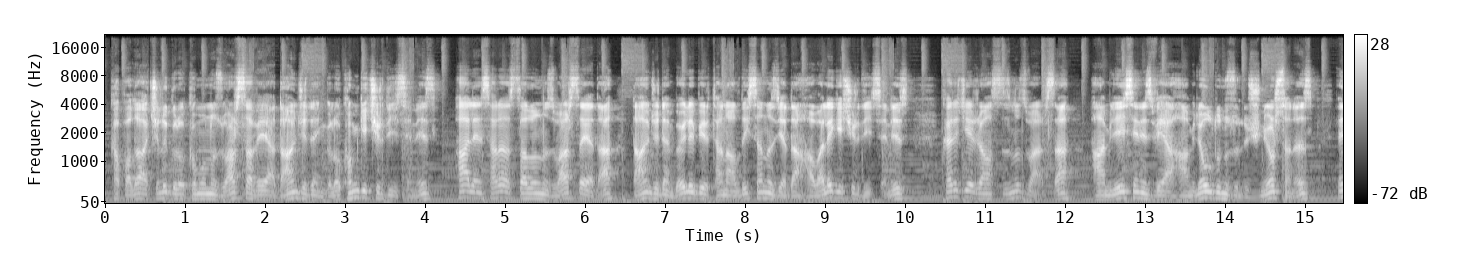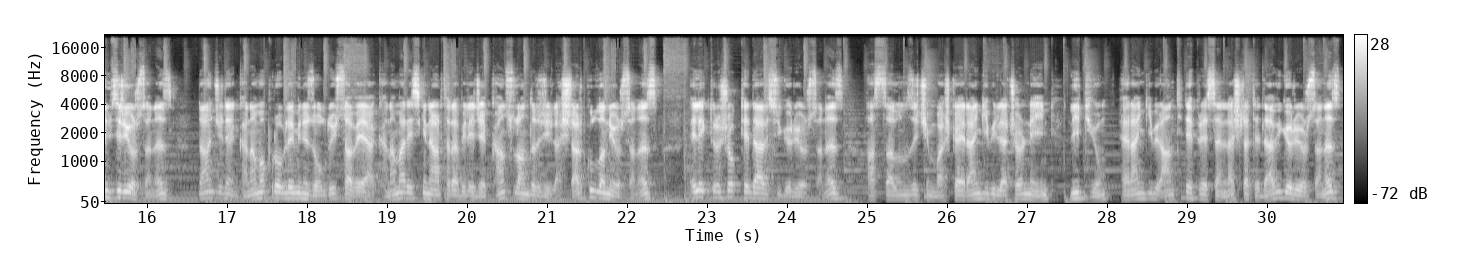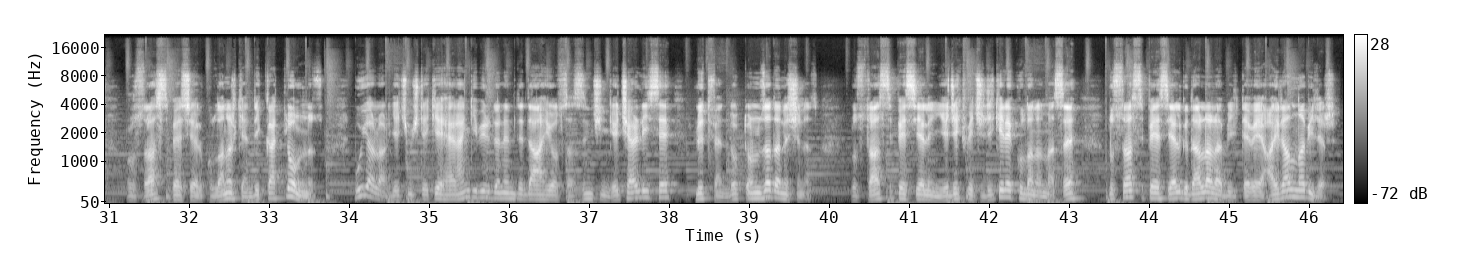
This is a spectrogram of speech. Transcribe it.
Kapalı açılı glokomunuz varsa veya daha önceden glokom geçirdiyseniz, halen sarı hastalığınız varsa ya da daha önceden böyle bir tanı aldıysanız ya da havale geçirdiyseniz, karaciğer rahatsızlığınız varsa, hamileyseniz veya hamile olduğunuzu düşünüyorsanız, emziriyorsanız, daha önceden kanama probleminiz olduysa veya kanama riskini artırabilecek kan sulandırıcı ilaçlar kullanıyorsanız, elektroşok tedavisi görüyorsanız, hastalığınız için başka herhangi bir ilaç örneğin lityum, herhangi bir antidepresan ilaçla tedavi görüyorsanız Ruslar Special kullanırken dikkatli olunuz. Bu uyarılar geçmişteki herhangi bir dönemde dahi olsa sizin için geçerliyse lütfen doktorunuza danışınız. Lustral Special'in yiyecek ve içecek ile kullanılması, Lustral Special gıdalarla birlikte veya ayrı alınabilir.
